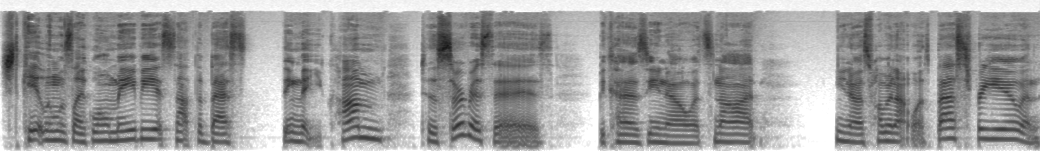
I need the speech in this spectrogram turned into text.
Caitlin was like, well, maybe it's not the best thing that you come to the services because, you know, it's not, you know, it's probably not what's best for you. And,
